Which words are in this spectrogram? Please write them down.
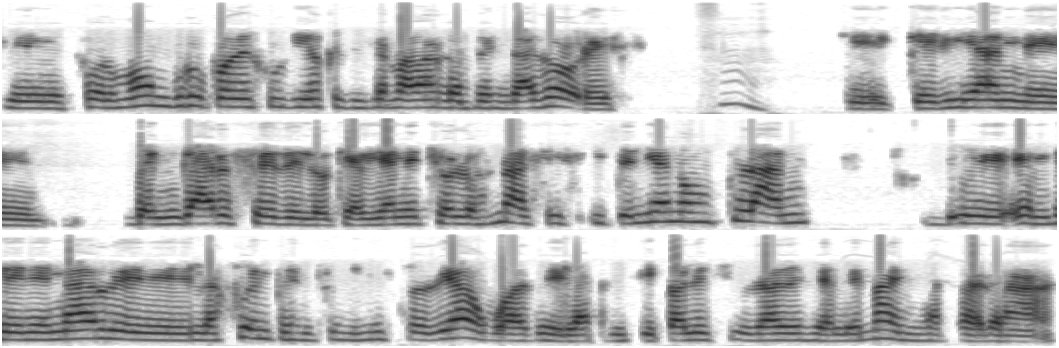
se formó un grupo de judíos que se llamaban los Vengadores, hmm. que querían eh, vengarse de lo que habían hecho los nazis y tenían un plan de envenenar eh, las fuentes de suministro de agua de las principales ciudades de Alemania para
